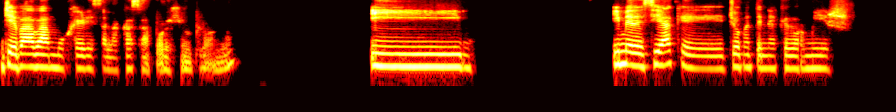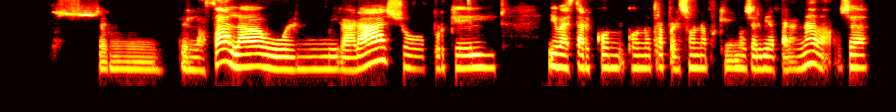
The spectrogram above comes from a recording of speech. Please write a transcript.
llevaba mujeres a la casa, por ejemplo, ¿no? Y, y me decía que yo me tenía que dormir pues, en, la sala o en mi garage o porque él iba a estar con otra persona porque no servía para nada. O sea,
